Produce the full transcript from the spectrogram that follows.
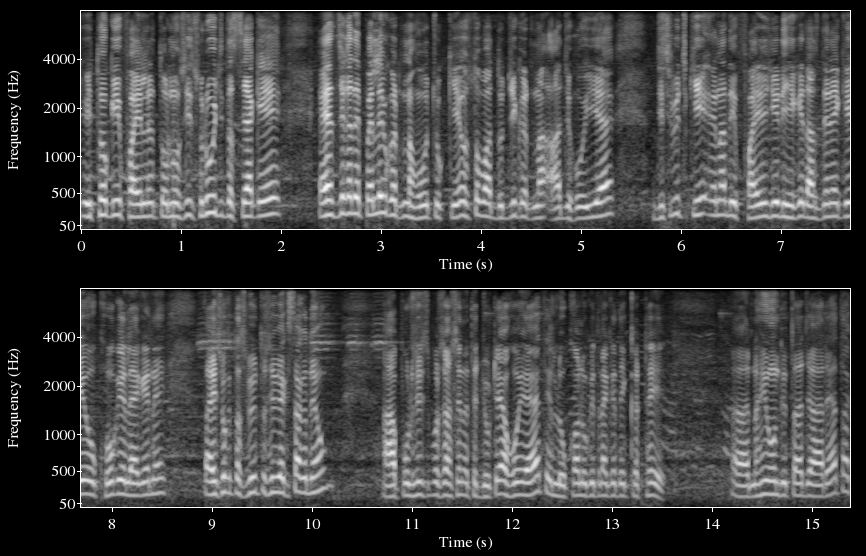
ਇੱਥੋਂ ਕੀ ਫਾਈਲ ਤੁਹਾਨੂੰ ਅਸੀਂ ਸ਼ੁਰੂ ਵਿੱਚ ਦੱਸਿਆ ਕਿ ਇਸ ਜਗ੍ਹਾ ਤੇ ਪਹਿਲੇ ਵੀ ਘਟਨਾ ਹੋ ਚੁੱਕੀ ਹੈ ਉਸ ਤੋਂ ਬਾਅਦ ਦੂਜੀ ਘਟਨਾ ਅੱਜ ਹੋਈ ਹੈ ਜਿਸ ਵਿੱਚ ਕਿ ਇਹਨਾਂ ਦੀ ਫਾਈਲ ਜਿਹੜੀ ਹੈਗੀ ਦੱਸਦੇ ਨੇ ਕਿ ਉਹ ਖੋ ਕੇ ਲੈ ਗਏ ਨੇ। ਤਾਂ ਇਸ ਵਕਤ ਤਸਵੀਰ ਤੁਸੀਂ ਵੇਖ ਸਕਦੇ ਹੋ। ਆ ਪੁਲਿਸ ਪ੍ਰਸ਼ਾਸਨ ਇੱਥੇ ਜੁਟਿਆ ਹੋਇਆ ਹੈ ਤੇ ਲੋਕਾਂ ਨੂੰ ਕਿਤੇ ਨਾ ਕਿਤੇ ਇਕੱਠੇ ਨਹੀਂ ਹੋਣ ਦਿੱਤਾ ਜਾ ਰਿਹਾ ਤਾਂ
